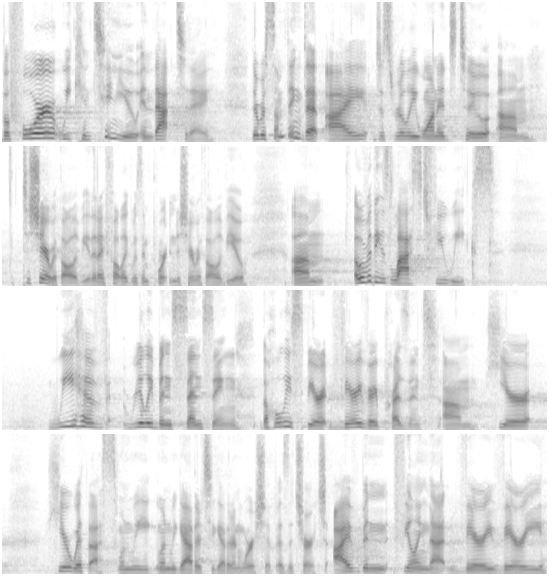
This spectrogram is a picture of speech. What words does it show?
before we continue in that today, there was something that I just really wanted to, um, to share with all of you that I felt like was important to share with all of you. Um, over these last few weeks, we have really been sensing the Holy Spirit very, very present um, here, here with us when we, when we gather together and worship as a church. I've been feeling that very, very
